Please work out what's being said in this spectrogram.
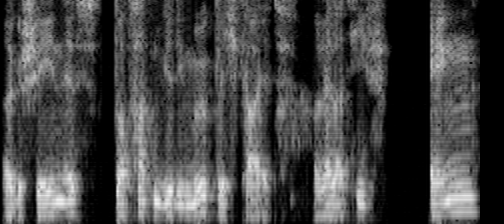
geschehen ist. Dort hatten wir die Möglichkeit, relativ eng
